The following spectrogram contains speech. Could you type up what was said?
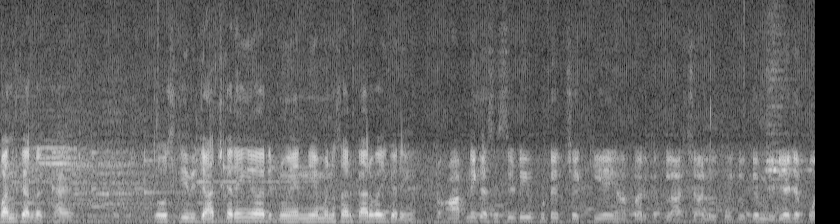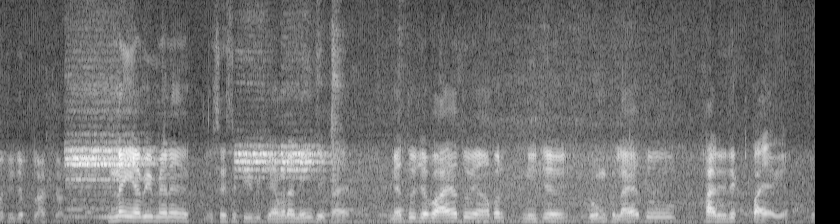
बंद कर रखा है। तो उसकी भी जाँच करेंगे और जो है नियम अनुसार कार्रवाई करेंगे। तो आपने क्या सीसीटीवी फुटेज चेक किए यहाँ पर कि क्लास चालू थी? क्योंकि मीडिया जब पहुँची जब क्लास चालू नहीं अभी मैंने सीसीटीवी कैमरा नहीं देखा है। मैं तो जब आया तो यहाँ पर नीचे रूम खुलाया तो खाली रिक्त पाया गया। तो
